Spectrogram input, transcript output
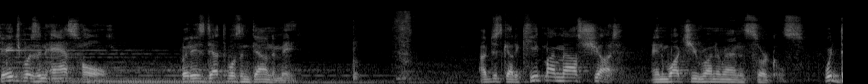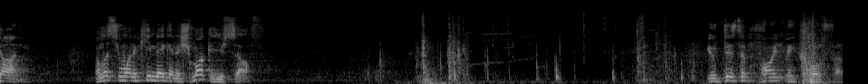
Gage was an asshole, but his death wasn't down to me. I've just got to keep my mouth shut and watch you run around in circles. We're done. Unless you want to keep making a schmuck of yourself. You disappoint me, Colfeld.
